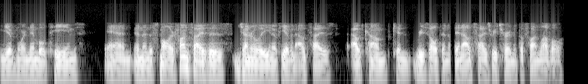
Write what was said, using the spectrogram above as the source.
You have more nimble teams and, and then the smaller fund sizes, generally, you know, if you have an outsized outcome, can result in an outsized return at the fund level.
